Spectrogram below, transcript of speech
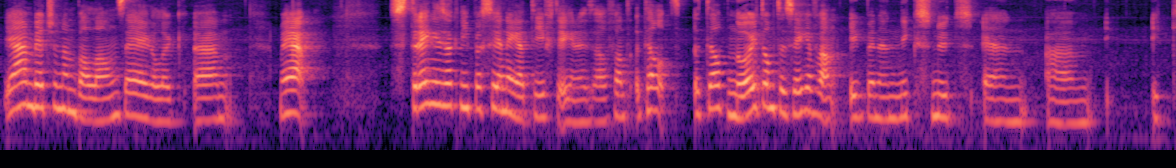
ja, een beetje een balans eigenlijk. Ehm, maar ja, streng is ook niet per se negatief tegen jezelf. Want het helpt, het helpt nooit om te zeggen van ik ben een niks nut en ehm, ik,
